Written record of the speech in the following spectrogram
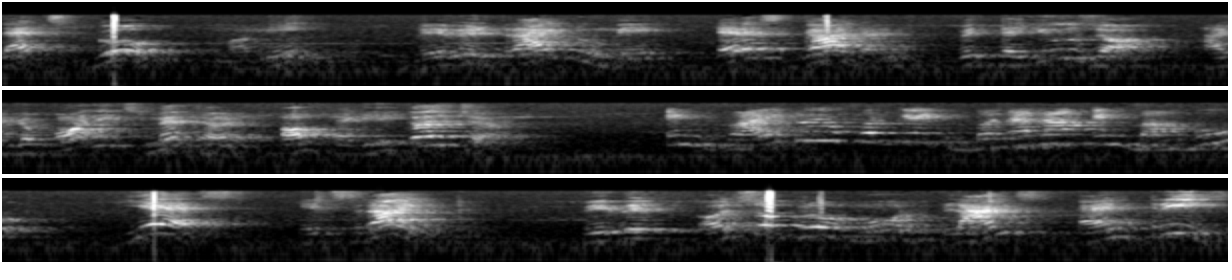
Let's go, Mummy. We will try to make terrace garden with the use of hydroponics method of agriculture. And why do you forget banana and bamboo? Yes, it's right. We will also grow more plants and trees.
